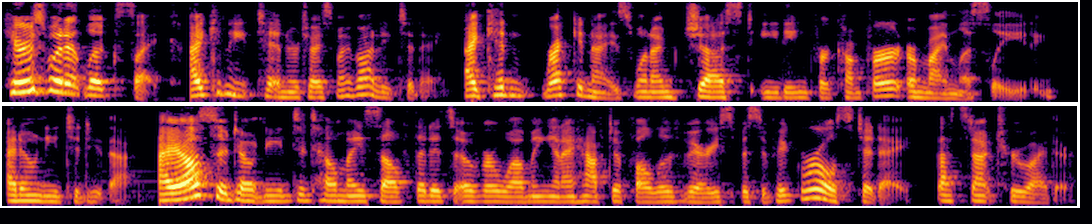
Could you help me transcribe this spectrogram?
Here's what it looks like. I can eat to energize my body today. I can recognize when I'm just eating for comfort or mindlessly eating. I don't need to do that. I also don't need to tell myself that it's overwhelming and I have to follow very specific rules today. That's not true either.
